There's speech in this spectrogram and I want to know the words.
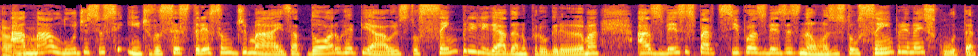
Tá. A Malu disse o seguinte: vocês três são demais, adoro o happy hour, estou sempre ligada no programa. Às vezes participo, às vezes não, mas estou sempre na escuta.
